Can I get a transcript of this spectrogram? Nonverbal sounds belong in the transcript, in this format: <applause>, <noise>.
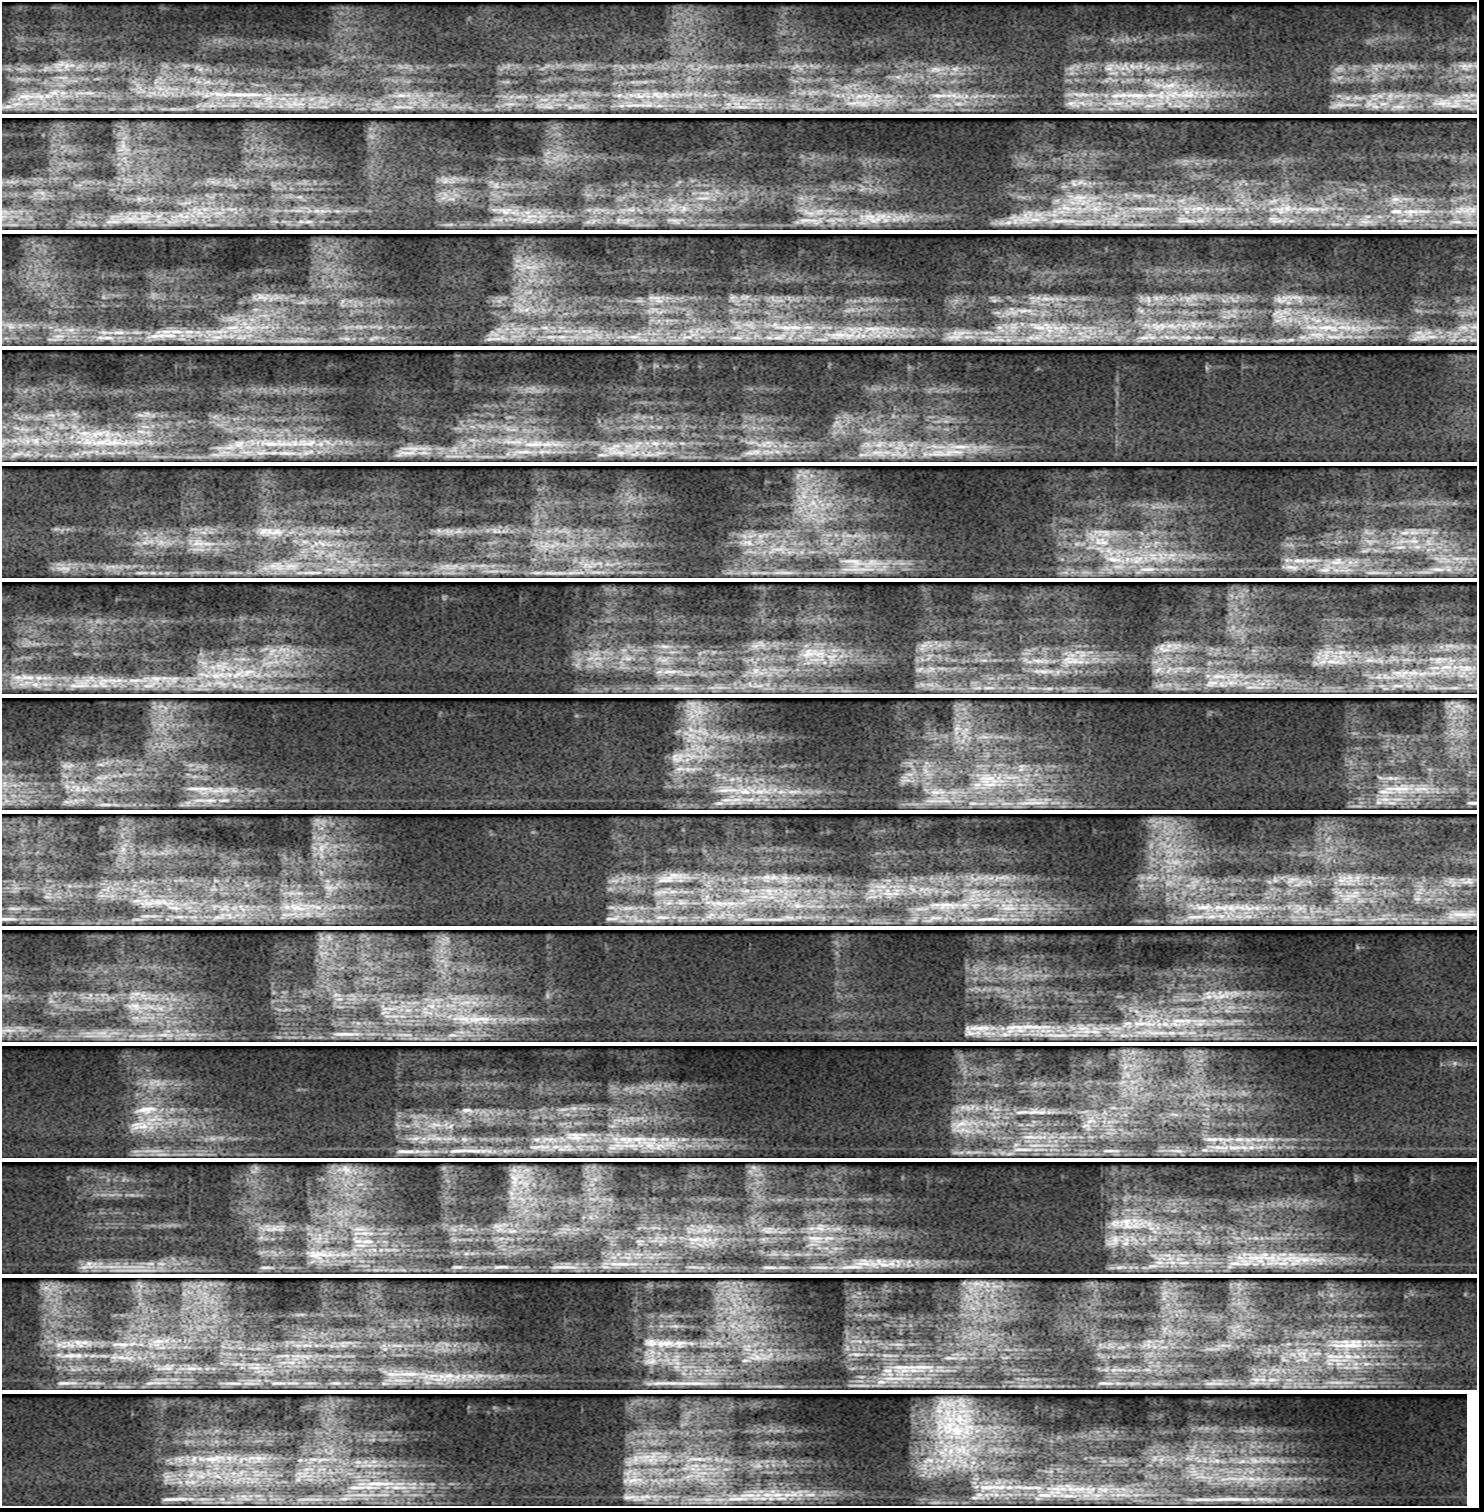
ومن يطع الله ورسوله فقد فاز فوزا عظيما. أما بعد فقد قال النبي صلى الله عليه وسلم إن أصدق الحديث كتاب الله وخير الحج حج محمد صلى الله عليه وسلم وشر الأمور محدثاتها وكل محدثة بدعة وكل بدعة ضلالة وكل ضلالة في النار. عباد الله En, vérité, tout grandeur, tout, grand, euh, tout éloge, tout remerciement, tout ni'mat appartenir à Allah Rabbul Alamin, qui définit de nous un din, un mode de vie, une façon pour vivre la terre qu'appelle l'islam. L'islam enseigne nous tout pas de petites choses qui nous bisaient dans la vie pratique. Dans nos 24 heures qui nous vivent dans la terre, l'islam enseigne nous, fin montre nous toutes les choses qui nous bisaient. Allah Rabbul Alamin fin de l'ordre à 20 parents. Et tout le monde qui est responsable pour assume cette responsabilité, ce devoir, étant qui parent, ce business servir ces enfants, et aussi tout le monde qui sous cette responsabilité, fait un besoin, un devoir qui chaque parent lui élève.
